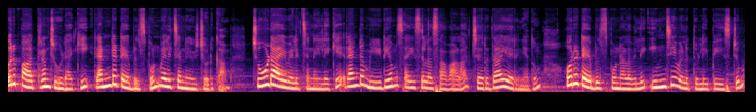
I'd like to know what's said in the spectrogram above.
ഒരു പാത്രം ചൂടാക്കി രണ്ട് ടേബിൾ സ്പൂൺ വെളിച്ചെണ്ണ ഒഴിച്ചു കൊടുക്കാം. ചൂടായ വെളിച്ചെണ്ണയിലേക്ക് രണ്ട് മീഡിയം സൈസുള്ള സവാള ചെറുതായി അരിഞ്ഞതും ഒരു ടേബിൾ സ്പൂൺ അളവിൽ ഇഞ്ചി വെളുത്തുള്ളി പേസ്റ്റും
